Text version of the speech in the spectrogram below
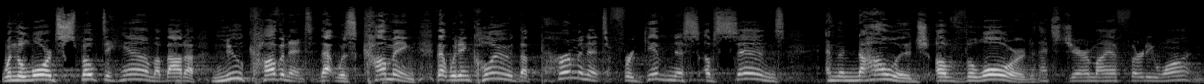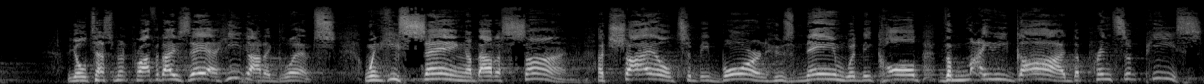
when the Lord spoke to him about a new covenant that was coming that would include the permanent forgiveness of sins and the knowledge of the Lord. That's Jeremiah 31. The Old Testament prophet Isaiah, he got a glimpse when he sang about a son, a child to be born whose name would be called the mighty God, the Prince of Peace.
